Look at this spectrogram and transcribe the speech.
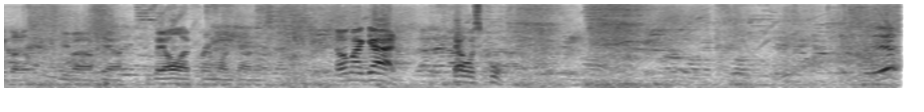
Revive. Viva, yeah, because they all have frame one counters. Oh my god. That was cool. Yeah.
